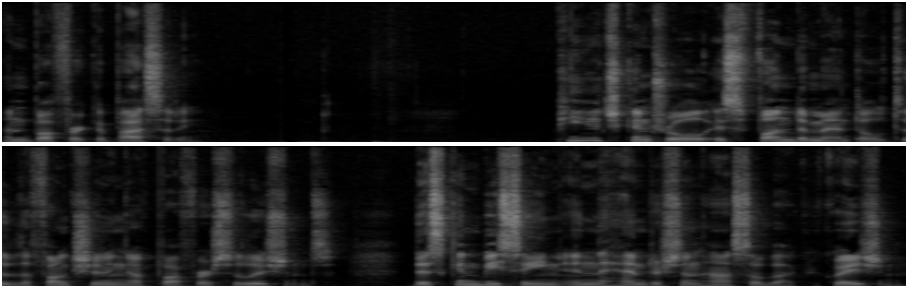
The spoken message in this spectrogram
and buffer capacity pH control is fundamental to the functioning of buffer solutions. This can be seen in the Henderson-Hasselbalch equation.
